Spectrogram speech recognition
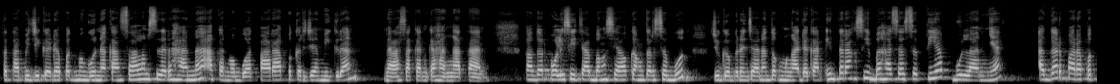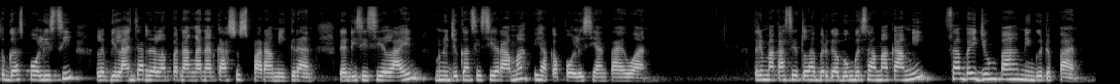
tetapi jika dapat menggunakan salam sederhana akan membuat para pekerja migran merasakan kehangatan. Kantor polisi cabang Xiaokang tersebut juga berencana untuk mengadakan interaksi bahasa setiap bulannya agar para petugas polisi lebih lancar dalam penanganan kasus para migran dan di sisi lain menunjukkan sisi ramah pihak kepolisian Taiwan. Terima kasih telah bergabung bersama kami. Sampai jumpa minggu depan.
